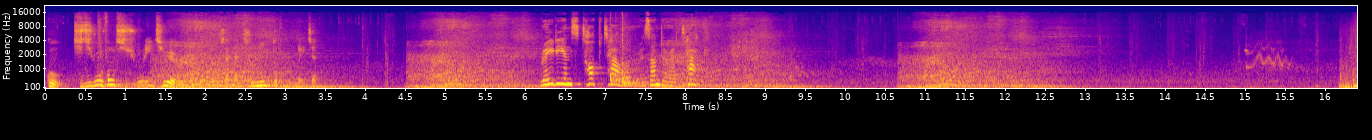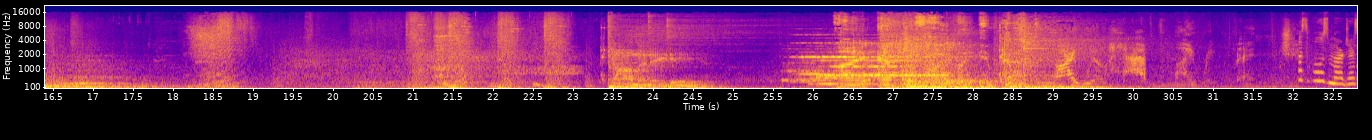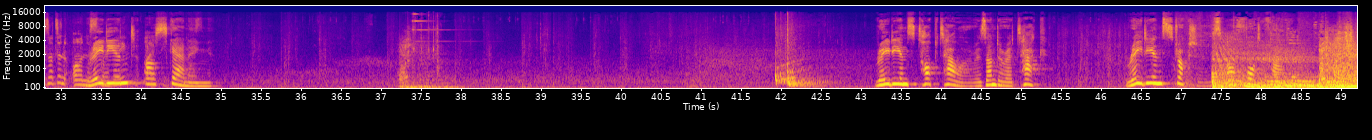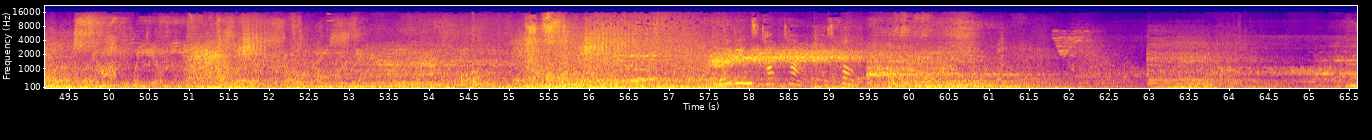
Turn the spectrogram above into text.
故其疾如风，气血如林，七月如火，庐山难之滨，动如雷震。Radiant's top tower is under attack. I suppose murder's not an honest Radiant are scanning. Radiant's top tower is under attack. Radiant structures are fortified. Radiant's top tower has falling.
